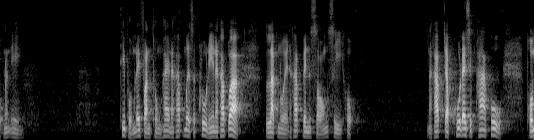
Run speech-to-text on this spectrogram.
6 นั่นเอง ที่ผมได้ฟันธงให้นะครับ เมื่อสักครู่นี้นะครับว่าหลักหน่วยนะครับเป็น 2 4 6นะครับจับคู่ได้ 15 คู่ ผม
